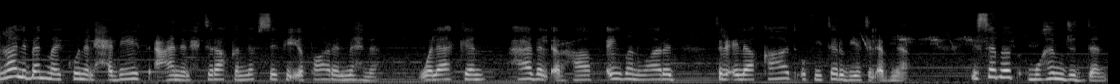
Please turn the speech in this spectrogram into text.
غالبا ما يكون الحديث عن الاحتراق النفسي في إطار المهنة ولكن هذا الإرهاق أيضا وارد في العلاقات وفي تربية الأبناء. لسبب مهم جدا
